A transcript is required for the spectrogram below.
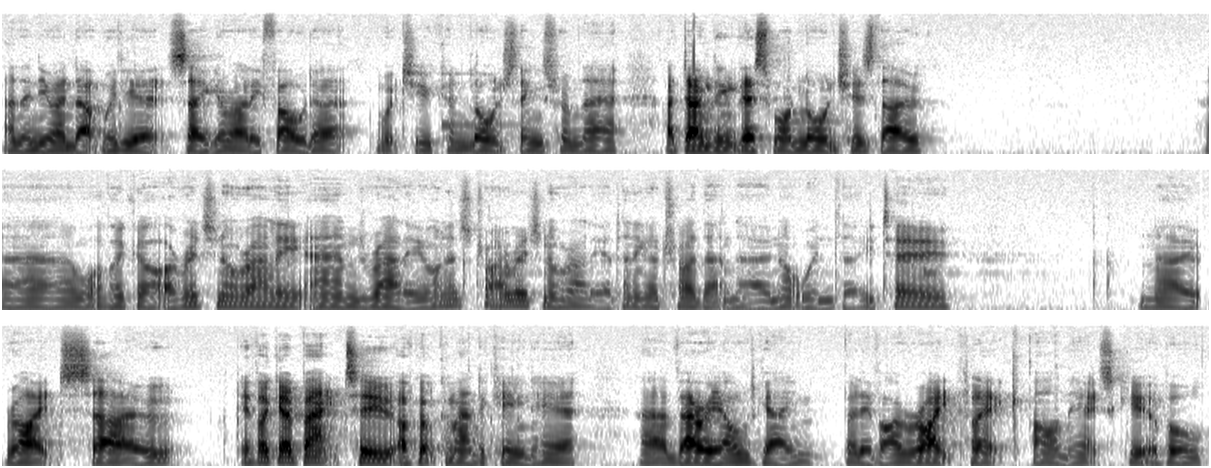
And then you end up with your Sega Rally folder, which you can launch things from there. I don't think this one launches though. Uh, what have I got? Original Rally and Rally. Well, let's try Original Rally. I don't think I've tried that. No, not Win32. No. Right, so if I go back to, I've got Commander Keen here, uh, very old game, but if I right click on the executable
